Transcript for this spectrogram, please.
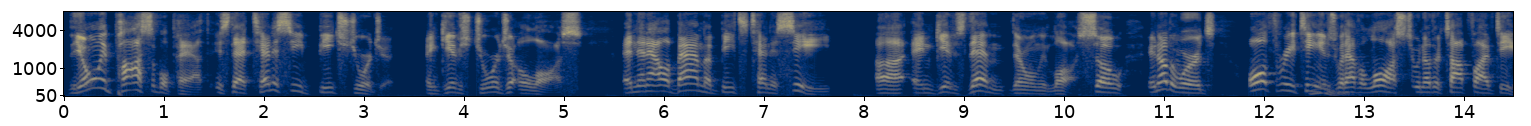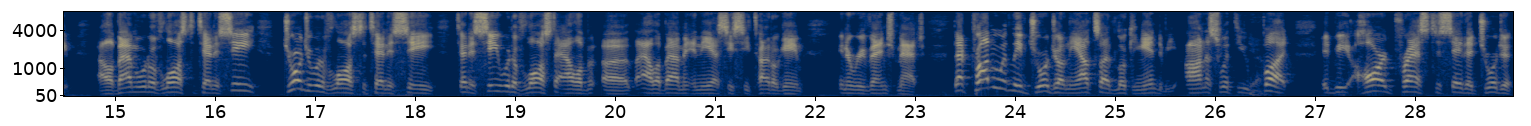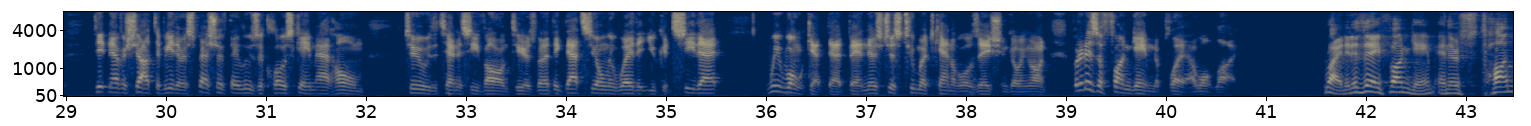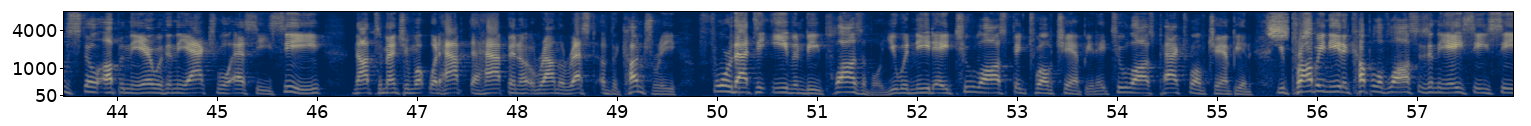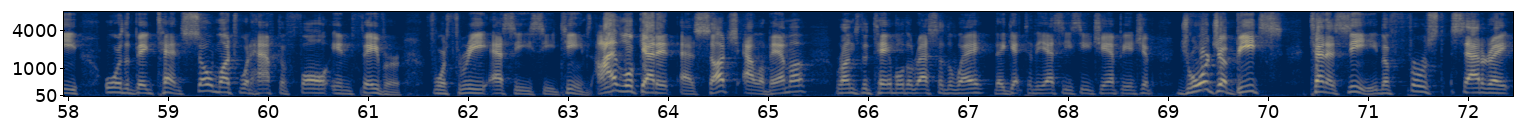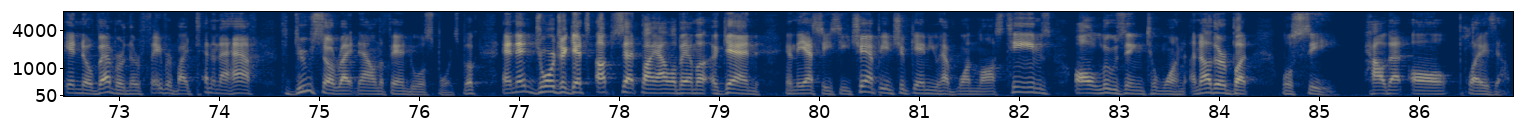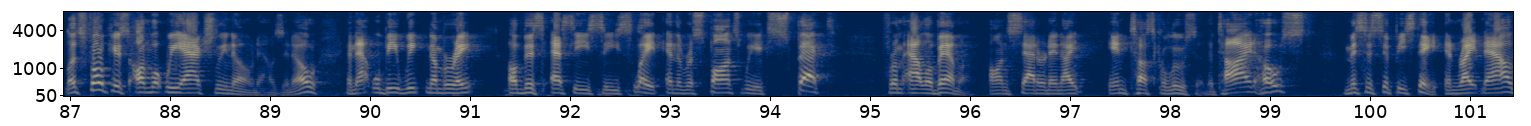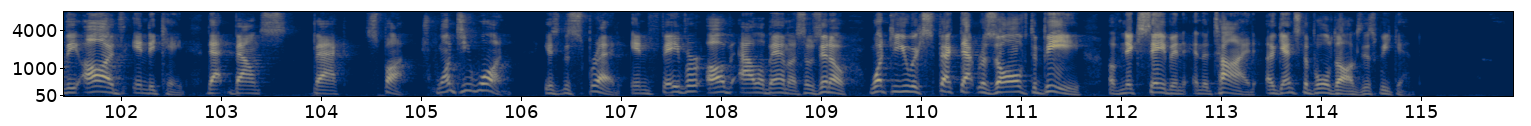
The only possible path is that Tennessee beats Georgia and gives Georgia a loss, and then Alabama beats Tennessee uh, and gives them their only loss. So, in other words, all three teams would have a loss to another top five team. Alabama would have lost to Tennessee. Georgia would have lost to Tennessee. Tennessee would have lost to uh, Alabama in the SEC title game in a revenge match. That probably would leave Georgia on the outside looking in, to be honest with you. Yeah. But it'd be hard pressed to say that Georgia didn't have a shot to be there, especially if they lose a close game at home to the Tennessee Volunteers. But I think that's the only way that you could see that we won't get that, Ben. There's just too much cannibalization going on. But it is a fun game to play. I won't lie. Right. It is a fun game, and there's tons still up in the air within the actual SEC, not to mention what would have to happen around the rest of the country for that to even be plausible. You would need a two loss Big 12 champion, a two loss Pac 12 champion. You probably need a couple of losses in the ACC or the Big 10. So much would have to fall in favor for three SEC teams. I look at it as such Alabama runs the table the rest of the way. They get to the SEC championship. Georgia beats Tennessee the first Saturday in November, and they're favored by 10.5 to do so right now in the FanDuel Sportsbook. And then Georgia gets upset by Alabama again in the SEC championship game. You have one loss teams all losing to one another, but we'll see how that all plays out. Let's focus on what we actually know now, Zinno, and that will be week number eight of this SEC slate and the response we expect from Alabama on Saturday night in Tuscaloosa. The Tide host Mississippi State, and right now the odds indicate that bounce back spot. 21 is the spread in favor of Alabama. So, Zinno, what do you expect that resolve to be of Nick Saban and the Tide against the Bulldogs this weekend?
